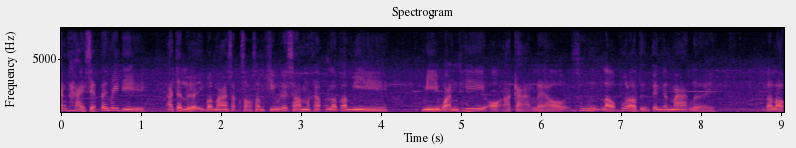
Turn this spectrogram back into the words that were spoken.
ยังถ่ายเสร็จได้ไม่ดี อาจจะเหลืออีกประมาณสักสองสามคิวด้วยซ้ำครับ แล้วก็มีมีวันที่ออกอากาศแล้ว ซึ่งเราพวกเราตื่นเต้นกันมากเลย แล้วเรา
